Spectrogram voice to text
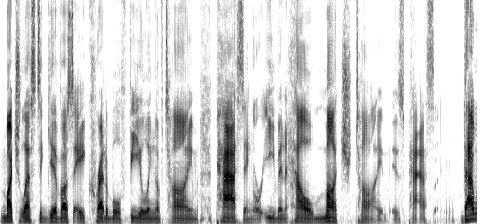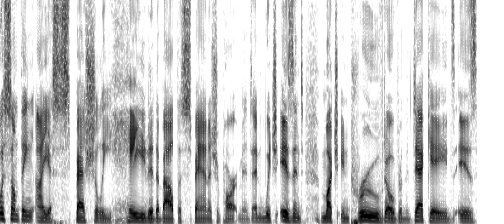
much less to give us a credible feeling of time passing or even how much time is passing. That was something I especially hated about the Spanish apartment, and which isn't much improved over the decades, is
